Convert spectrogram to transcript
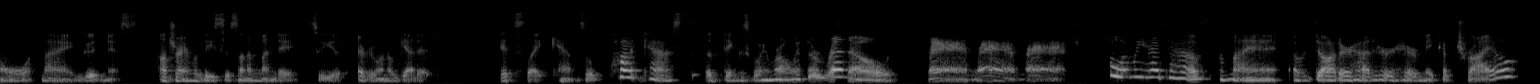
Oh my goodness. I'll try and release this on a Monday so you everyone will get it. It's like canceled podcast, things going wrong with the reno. Oh, and we had to have my daughter had her hair makeup trial.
